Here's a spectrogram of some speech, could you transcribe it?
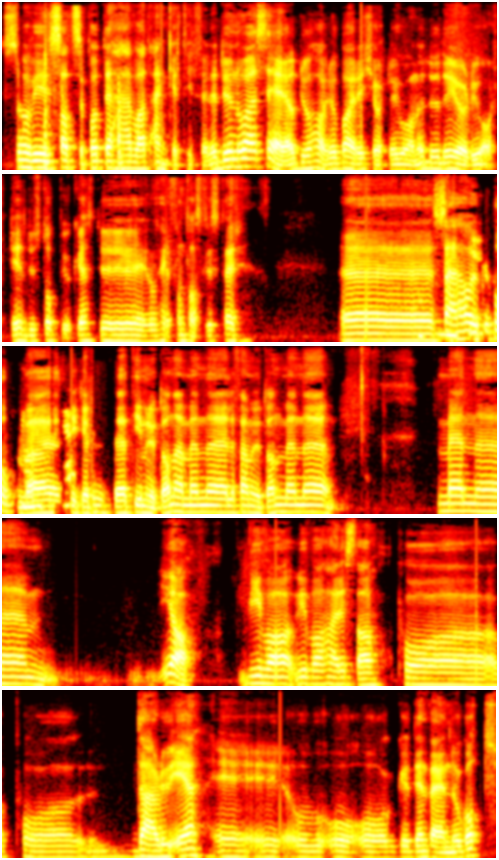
Så vi satser på at det her var et enkelttilfelle. Du, nå ser jeg at du har jo bare kjørt det gående. Du, det gjør du jo alltid. Du stopper jo ikke. Du er jo helt fantastisk der. Uh, så jeg har jo ikke fått med meg sikkert de ti minuttene, men, eller fem minuttene, men uh, men uh, ja, vi var, vi var her i stad på, på, der du er, eh, og, og, og, den veien du har gått.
